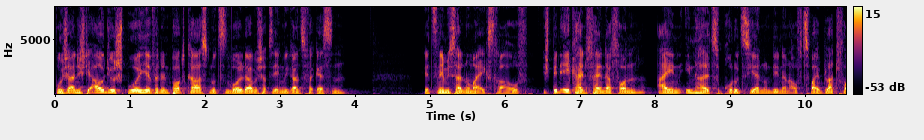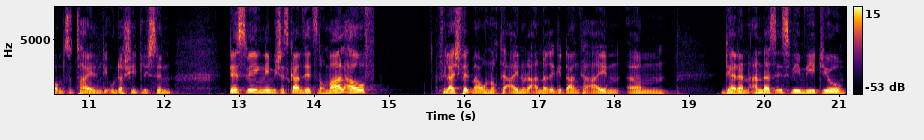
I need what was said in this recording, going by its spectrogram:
wo ich eigentlich die Audiospur hier für den Podcast nutzen wollte, aber ich habe es irgendwie ganz vergessen. Jetzt nehme ich es halt nochmal extra auf. Ich bin eh kein Fan davon, einen Inhalt zu produzieren und den dann auf zwei Plattformen zu teilen, die unterschiedlich sind. Deswegen nehme ich das Ganze jetzt nochmal auf. Vielleicht fällt mir auch noch der ein oder andere Gedanke ein. Ähm, der dann anders ist wie im Video.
